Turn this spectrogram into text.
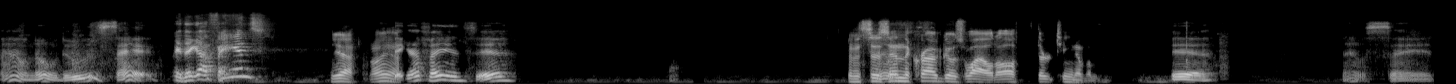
I don't know, dude. It's sad. Wait, they got fans? yeah, oh yeah. They got fans, yeah. And it says, Yeah. and the crowd goes wild, all 13 of them. Yeah. That was sad.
